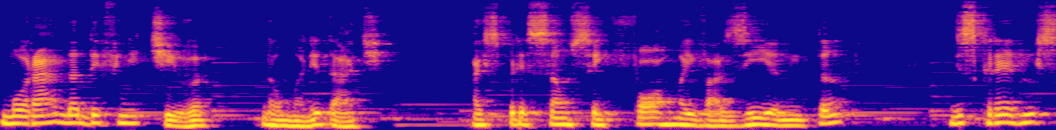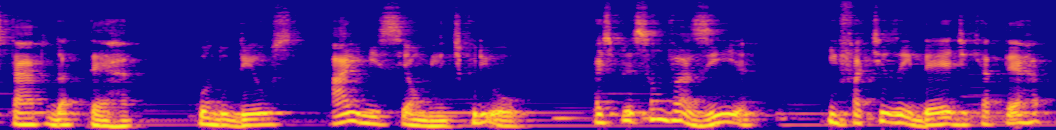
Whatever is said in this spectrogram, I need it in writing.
morada definitiva da humanidade. A expressão sem forma e vazia, no entanto, descreve o estado da Terra quando Deus a inicialmente criou. A expressão vazia enfatiza a ideia de que a Terra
